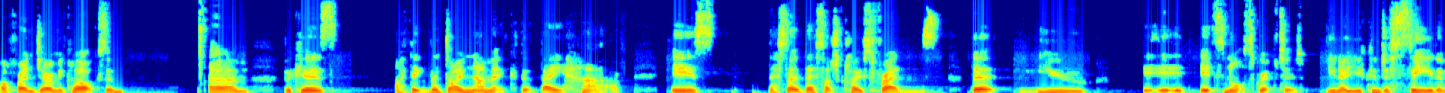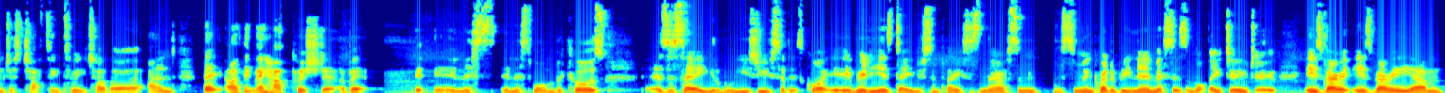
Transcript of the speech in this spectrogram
our friend Jeremy Clarkson um, because I think the dynamic that they have is they're so they're such close friends that you it, it, it's not scripted. You know, you can just see them just chatting to each other, and they I think they have pushed it a bit in this in this one because as I say, well, as you said, it's quite, it really is dangerous in places, and there are some, some incredibly near misses, and what they do do is very, is very, um,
